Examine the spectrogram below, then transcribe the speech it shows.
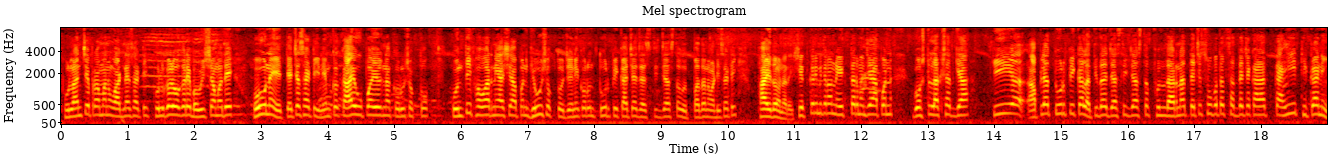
फुलांचे प्रमाण वाढण्यासाठी फुलगळ वगैरे भविष्यामध्ये होऊ नये त्याच्यासाठी नेमकं काय उपाययोजना करू शकतो? कोणती फवारणी अशी आपण घेऊ शकतो जेणेकरून तूर पिकाच्या जास्तीत जास्त उत्पादन वाढीसाठी फायदा होणार आहे? शेतकरी मित्रांनो एकतर म्हणजे आपण गोष्ट लक्षात घ्या की आपल्या तूर पिकाला तिथं जास्तीत जास्त फुलधारणा त्याच्यासोबतच सध्याच्या काळात काही ठिकाणी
